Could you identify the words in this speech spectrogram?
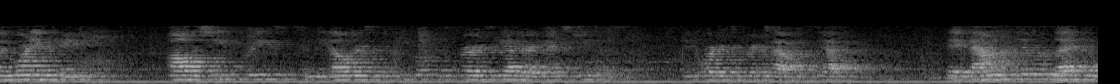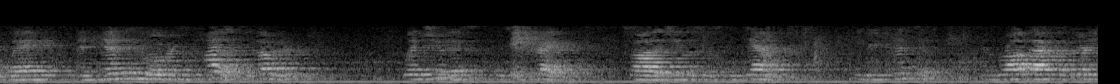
When morning came, all the chief priests and the elders of the people conferred together against Jesus in order to bring about his death. They bound him, led him away, and handed him over to Pilate, the governor. When Judas, his betrayer, saw that Jesus was condemned, he repented and brought back the thirty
